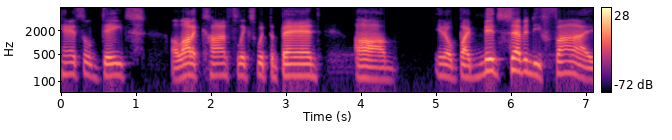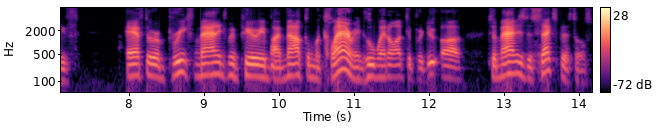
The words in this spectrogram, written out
canceled dates, a lot of conflicts with the band. Um, you know, by mid '75, after a brief management period by Malcolm McLaren, who went on to produce uh, to manage the Sex Pistols,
